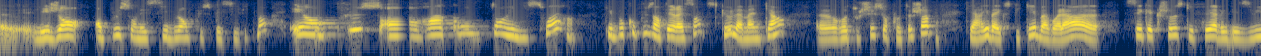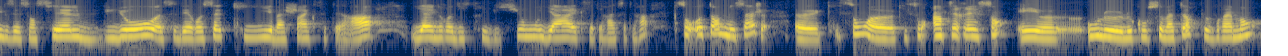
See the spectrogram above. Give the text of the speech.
les gens, en plus, en les ciblant plus spécifiquement, et en plus en racontant une histoire qui est beaucoup plus intéressante que la mannequin euh, retouché sur Photoshop, qui arrive à expliquer, bah voilà, euh, c'est quelque chose qui est fait avec des huiles essentielles bio, euh, c'est des recettes qui, machin, etc. Il y a une redistribution, il y a, etc., etc. Ce sont autant de messages qui, sont, qui sont intéressants et où le, consommateur peut vraiment,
